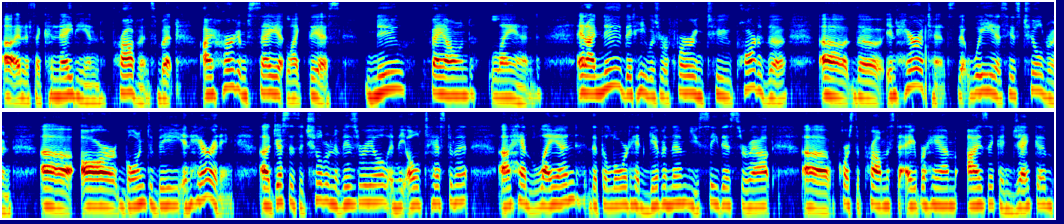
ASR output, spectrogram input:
uh, and it's a Canadian province. But I heard him say it like this New found land. And I knew that he was referring to part of the uh, the inheritance that we as his children uh, are going to be inheriting. Uh, just as the children of Israel in the Old Testament uh, had land that the Lord had given them, you see this throughout, uh, of course, the promise to Abraham, Isaac, and Jacob.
